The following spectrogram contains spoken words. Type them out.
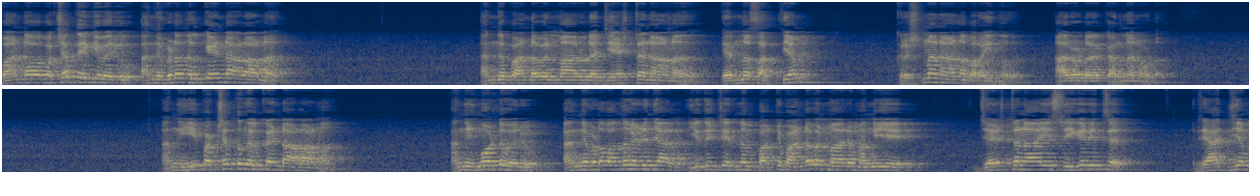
പാണ്ഡവ പക്ഷത്തേക്ക് വരൂ അങ്ങ് ഇവിടെ നിൽക്കേണ്ട ആളാണ്. അങ്ങ് പാണ്ഡവന്മാരുടെ ജ്യേഷ്ഠനാണ് എന്ന സത്യം കൃഷ്ണനാണ് പറയുന്നത്. ആരോട്? കർണനോട്. അങ്ങ് ഈ പക്ഷത്ത് നിൽക്കേണ്ട ആളാണ്. അങ്ങ് ഇങ്ങോട്ട് വരൂ. അങ്ങ് ഇവിടെ വന്നു കഴിഞ്ഞാൽ യുധിഷ്ഠിരനും മറ്റു പാണ്ഡവന്മാരും അങ്ങയെ ജ്യേഷ്ഠനായി സ്വീകരിച്ച് രാജ്യം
